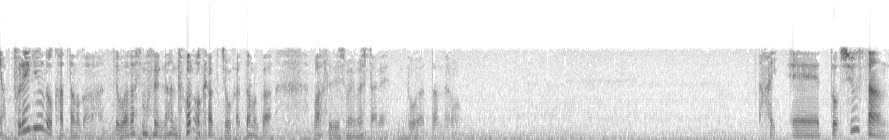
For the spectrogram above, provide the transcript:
いや、プレリュードを買ったのかな？で私もね、どの拡張を買ったのか忘れてしまいましたね。どうだったんだろう。はい、えー、っと、シュウさん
